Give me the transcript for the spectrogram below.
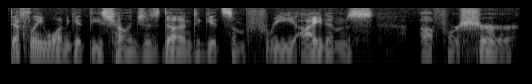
definitely want to get these challenges done to get some free items uh, for sure.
